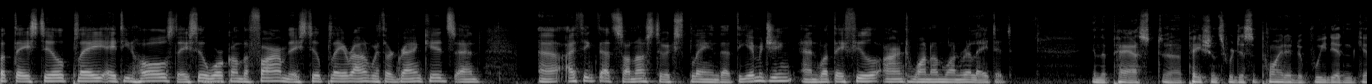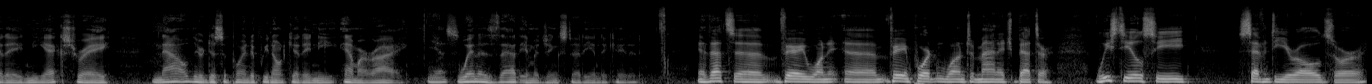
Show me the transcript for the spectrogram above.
but they still play 18 holes. They still work on the farm. They still play around with their grandkids. And uh, I think that's on us to explain that the imaging and what they feel aren't one on one related. In the past, uh, patients were disappointed if we didn't get a knee x ray. Now they're disappointed if we don't get a knee MRI. Yes. When is that imaging study indicated? Yeah, that's a very one, uh, very important one to manage better. We still see 70 year olds or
